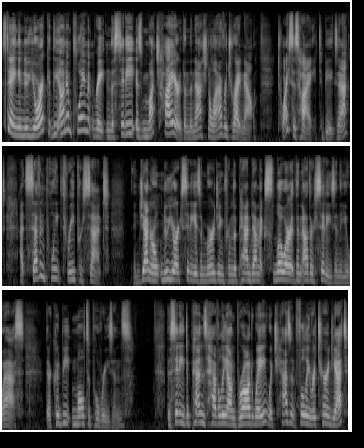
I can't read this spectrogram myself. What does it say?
Staying in New York, the unemployment rate in the city is much higher than the national average right now. Twice as high, to be exact, at 7.3%. In general, New York City is emerging from the pandemic slower than other cities in the U.S. There could be multiple reasons. The city depends heavily on Broadway, which hasn't fully returned yet.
